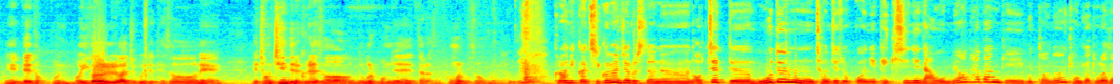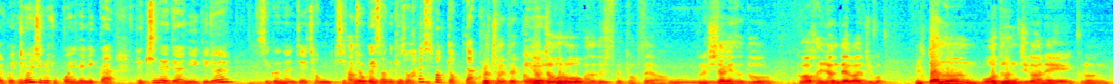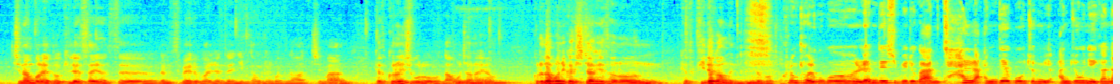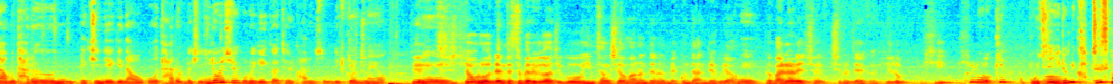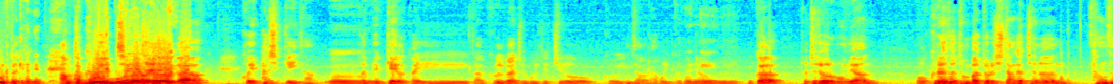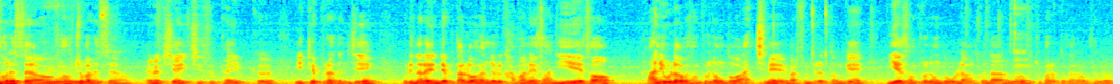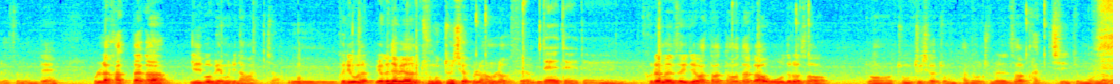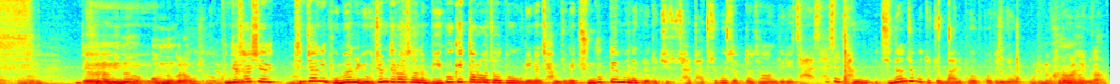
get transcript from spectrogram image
예, 내 덕분. 뭐 이걸 가지고 이제 대선에 예, 정치인들이 그래서 음. 누굴 뽑냐에 따라서 정말 무서운 거예요. 그러니까 지금 현재로서는 어쨌든 모든 전제 조건이 백신이 나오면 하반기부터는 경기가 돌아설 거 이런 식으로 조건이 되니까 백신에 대한 얘기를 지금 현재 정치 당- 쪽에서는 계속 할 수밖에 없다. 그렇죠. 이제 긍정적으로 받아들일 수밖에 없어요. 예. 음. 그리고 시장에서도 그와 관련돼 가지고 일단은 뭐든지 간에 그런 지난번에도 길리어드 사이언스 렘데시비르 관련된 임상 결과도 나왔지만 계속 그런 식으로 나오잖아요. 음. 그러다 보니까 시장에서는 계속 기대감은 있는 거죠. 그럼 결국은 렘데시비르가 잘 안 되고 좀 안 좋은 얘기가 나오면 다른 백신 얘기 나오고 다른 백신 이런 식으로 얘기가 될 가능성도 있겠네요. 근데 예. 실질적으로 렘데스베르 가지고 임상 시험하는 데는 몇 군데 안 되고요. 네. 그 말라리아 치- 치료제 그 힐로 히 클로로킨? 뭐지 어. 이름이 갑자기 생각이 안 나. 아무튼 아, 그 치료제가 거의 80개 이상 음. 거의 100개 가까이가 그걸 가지고 이제 치료 그 임상을 하고 어, 있거든요. 네, 네. 그러니까 전체적으로 보면 어 그래서 전반적으로 시장 자체는 상승을 했어요. 음. 상승 출발했어요. MSCI 지수 편입 그 ETF라든지 우리나라 NDF 달러 환율을 감안해서 한 2에서 많이 올라가면 3% 정도 아침에 말씀드렸던 게 2에서 3% 정도 올라갈 거다, 네. 상승 출발할 거다라고 생각을 했었는데 올라갔다가 일부 매물이 나왔죠. 음. 그리고 왜 그러냐면 중국 증시가 별로 안 올라갔어요. 네, 네, 네. 음, 그러면서 이제 왔다 갔다 하다가 오후 들어서 어, 중국 증시가 좀 반등을 주면서 같이 좀 올라갔는 네. 큰 의미는 없는 거라고 보시면 돼요. 근데 사실 음. 팀장님 보면은 요즘 들어서는 미국이 떨어져도 우리는 장중에 중국 때문에 그래도 지수 잘 받치고 있었던 상황들이 자, 사실 장, 지난주부터 좀 많이 보였거든요. 우리는 강하니까.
